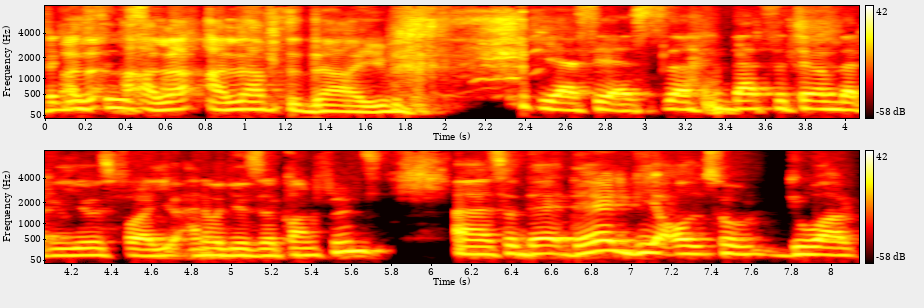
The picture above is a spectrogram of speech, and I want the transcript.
releases. I, lo- I love the name. yes, yes, uh, that's the term that we use for our annual user conference. Uh, so there, there we also do our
